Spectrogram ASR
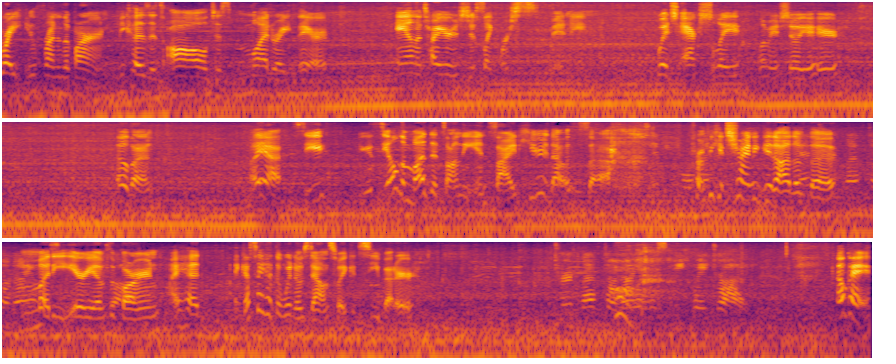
right in front of the barn because it's all just mud right there. And the tires just like were spinning. Which actually, let me show you here. Hold on. Oh yeah, see? You can see all the mud that's on the inside here. That was uh, probably trying to get out of the muddy area of the barn. I had, I guess I had the windows down so I could see better. Turn left on Iowa Speedway Drive. Okay,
